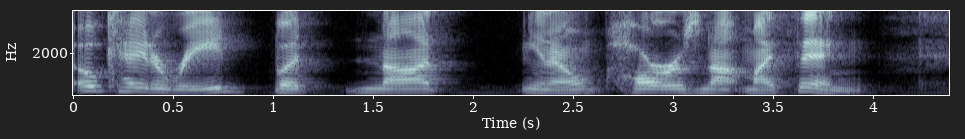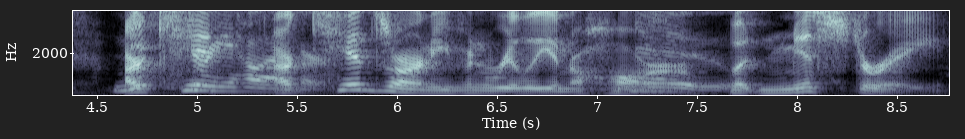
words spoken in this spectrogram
okay to read, but not, you know, horror's not my thing. mystery, kid- however. Our kids aren't even really into horror, No. but mystery.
